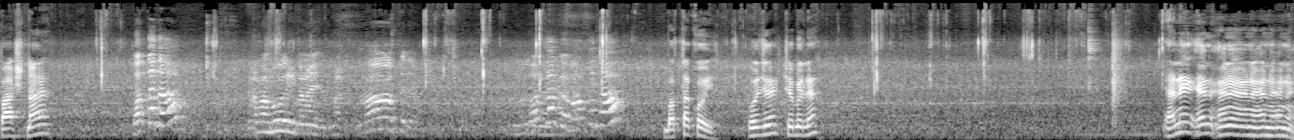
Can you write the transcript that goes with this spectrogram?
পাস না? বত্তা কই? ওই যে টেবিলে। এনে এনে এনে এনে এনে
